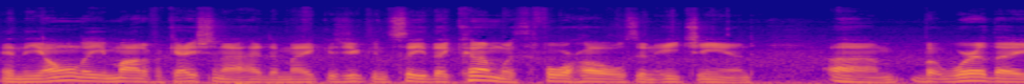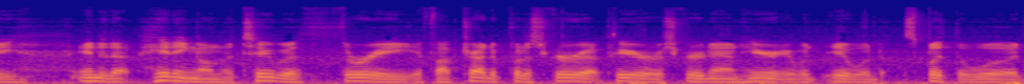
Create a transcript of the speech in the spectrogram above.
And the only modification I had to make, as you can see, they come with four holes in each end. Um, but where they ended up hitting on the two of three, if I tried to put a screw up here or a screw down here, it would it would split the wood,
